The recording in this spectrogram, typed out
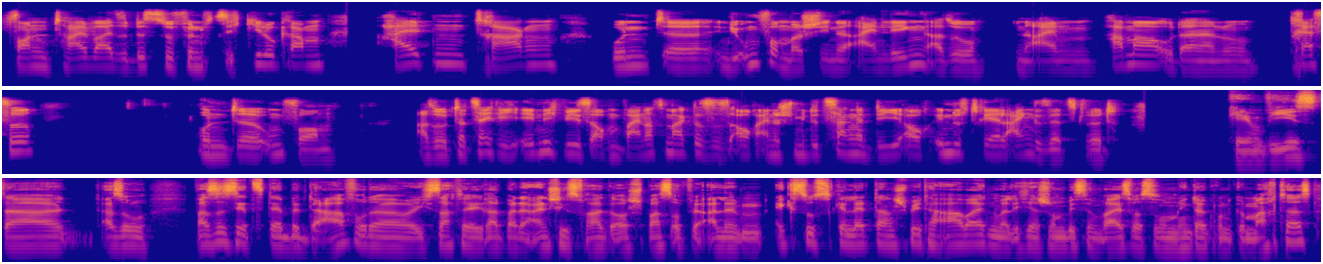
von teilweise bis zu 50 Kilogramm halten, tragen und äh, in die Umformmaschine einlegen, also in einem Hammer oder in einer Presse und äh, umformen. Also tatsächlich ähnlich wie es auch im Weihnachtsmarkt ist, ist auch eine Schmiedezange, die auch industriell eingesetzt wird. Okay, und wie ist da, also was ist jetzt der Bedarf? Oder ich sagte ja gerade bei der Einstiegsfrage aus Spaß, ob wir alle im Exoskelett dann später arbeiten, weil ich ja schon ein bisschen weiß, was du im Hintergrund gemacht hast.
